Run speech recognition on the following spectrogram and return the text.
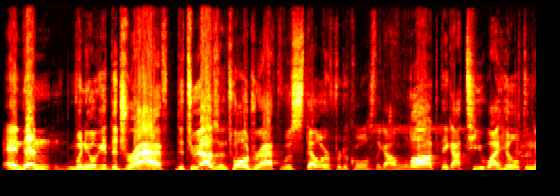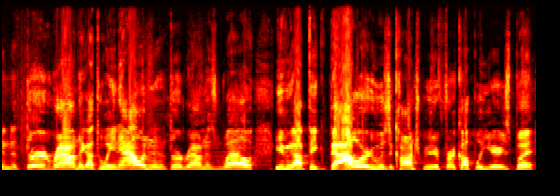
And then when you look at the draft, the 2012 draft was stellar for the Colts. They got Luck, they got T.Y. Hilton in the third round, they got Dwayne Allen in the third round as well. They even got Vick Ballard, who was a contributor for a couple years. But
